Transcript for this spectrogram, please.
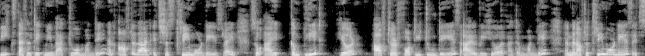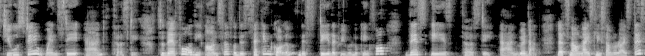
weeks that'll take me back to a Monday. And after that, it's just three more days, right? So I complete here after 42 days, I'll be here at a Monday. And then after three more days, it's Tuesday, Wednesday, and Thursday. So therefore, the answer for this second column, this day that we were looking for, this is Thursday. And we're done. Let's now nicely summarize this.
